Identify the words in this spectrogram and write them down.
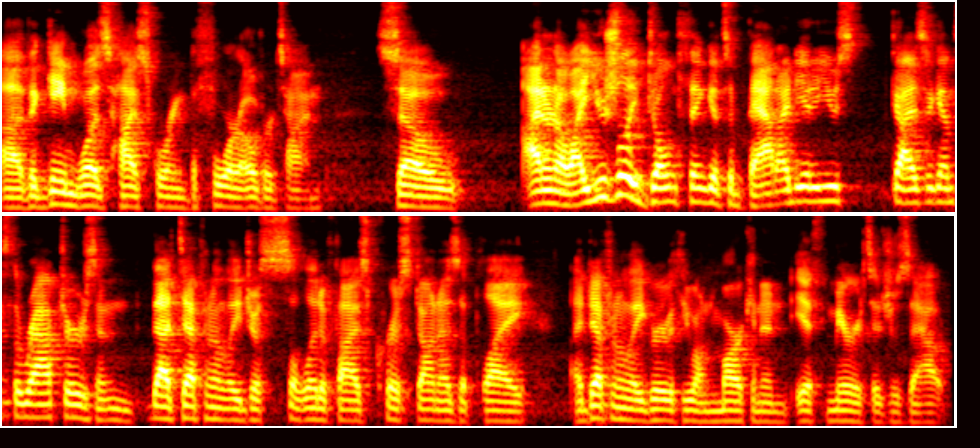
uh, the game was high scoring before overtime. So I don't know. I usually don't think it's a bad idea to use guys against the Raptors, and that definitely just solidifies Kris Dunn as a play. I definitely agree with you on Markkanen if Mirotic is out.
